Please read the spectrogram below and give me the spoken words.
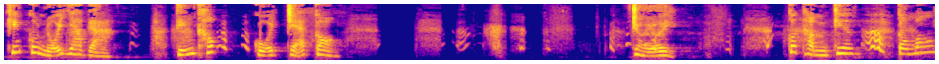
khiến cô nổi da gà. Tiếng khóc của trẻ con. Trời ơi! Cô thầm kêu, cầu mong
